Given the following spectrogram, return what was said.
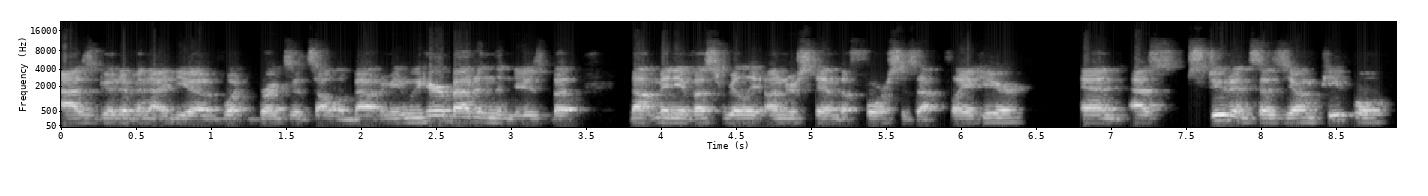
as good of an idea of what Brexit's all about. I mean, we hear about it in the news, but not many of us really understand the forces at play here. And as students, as young people,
